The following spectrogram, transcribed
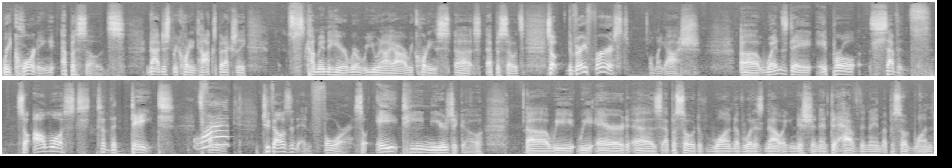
recording episodes? Not just recording talks, but actually come in here where you and I are recording uh, episodes. So the very first, oh my gosh, uh, Wednesday, April 7th. So almost to the date. It's funny. What? 2004. So 18 years ago. Uh, we we aired as episode one of what is now Ignition, and to have the name episode one,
